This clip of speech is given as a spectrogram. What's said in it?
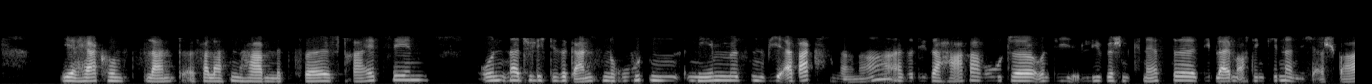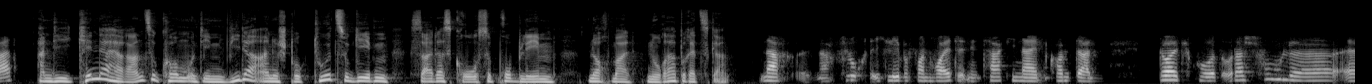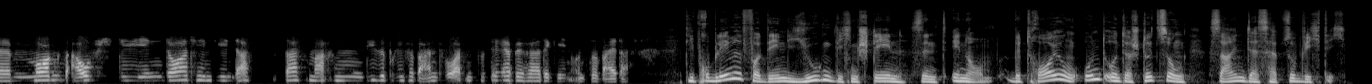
ihr Herkunftsland äh, verlassen haben mit 12, 13 und natürlich diese ganzen Routen nehmen müssen wie Erwachsene. Ne? Also die Sahara-Route und die libyschen Knäste, die bleiben auch den Kindern nicht erspart. An die Kinder heranzukommen und ihnen wieder eine Struktur zu geben, sei das große Problem. Nochmal Nora Bretzker. Nach, nach Flucht, ich lebe von heute in den Tag hinein, kommt dann Deutschkurs oder Schule, äh, morgens aufstehen, dorthin gehen, das das machen, diese Briefe beantworten, zu der Behörde gehen und so weiter. Die Probleme, vor denen die Jugendlichen stehen, sind enorm. Betreuung und Unterstützung seien deshalb so wichtig.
